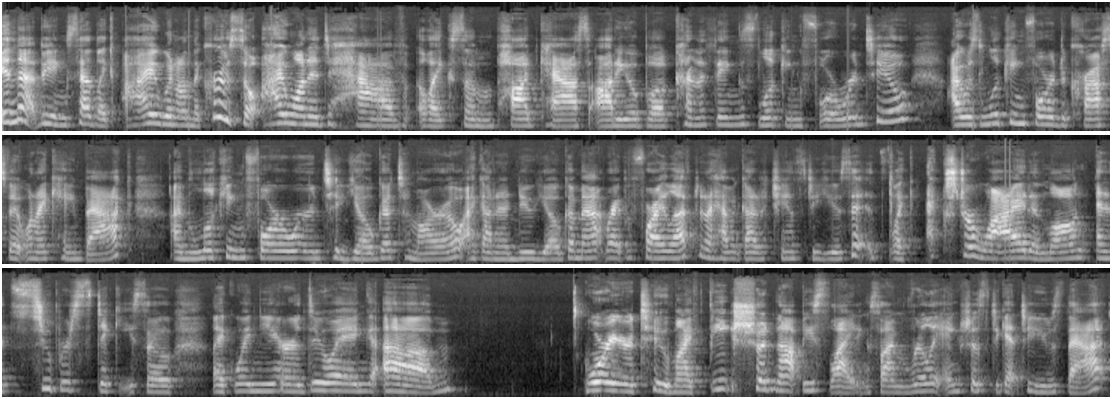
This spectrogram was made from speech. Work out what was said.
in that being said, like I went on the cruise, so I wanted to have like some podcast, audiobook kind of things looking forward to. I was looking forward to CrossFit when I came back. I'm looking forward to yoga tomorrow. I got a new yoga mat right before I left and I haven't got a chance to use it. It's like extra wide and long and it's super sticky. So like when you're doing um Warrior 2, my feet should not be sliding. So I'm really anxious to get to use that.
